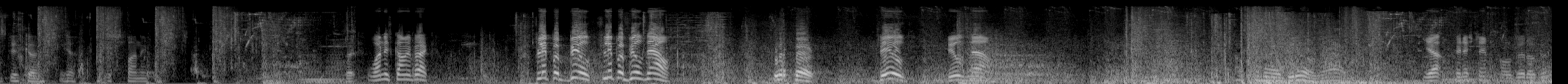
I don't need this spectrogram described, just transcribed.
this guy. Yeah, it's funny. But one is coming back. Flip a build, flip a build now. Flipper! Build, build now. How can I be alive? Yeah, finished him. All good, all good.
